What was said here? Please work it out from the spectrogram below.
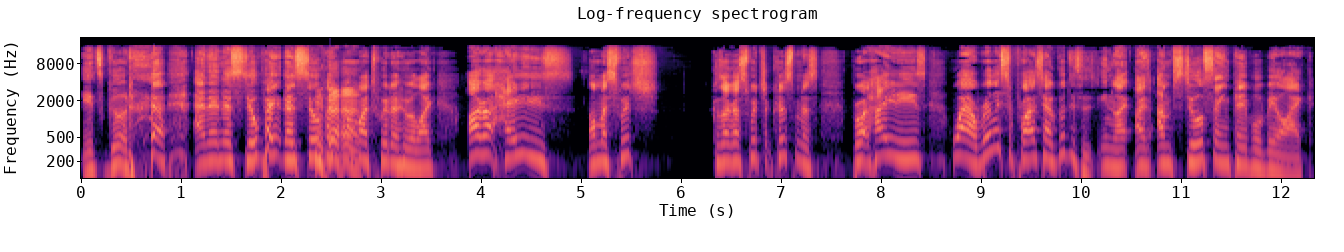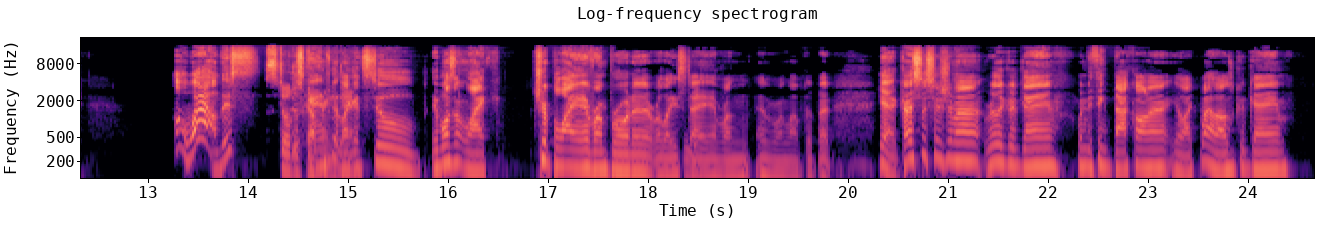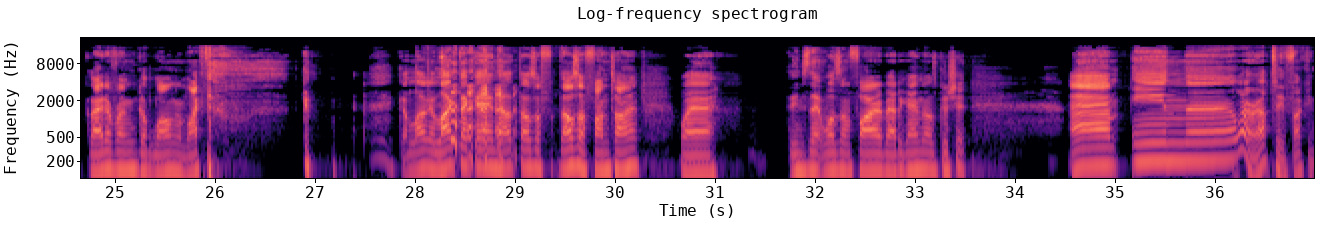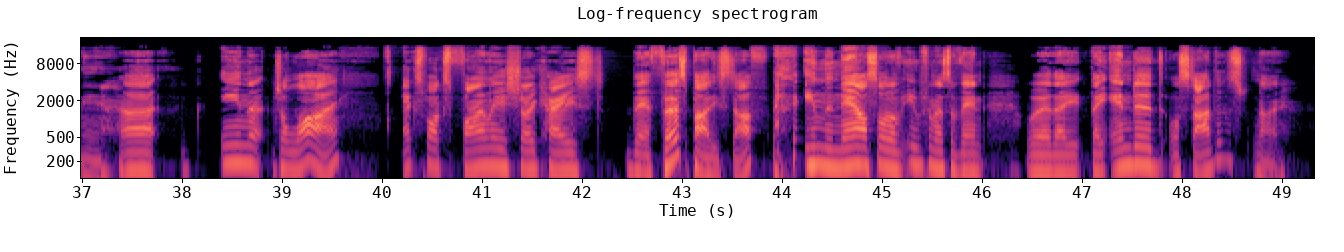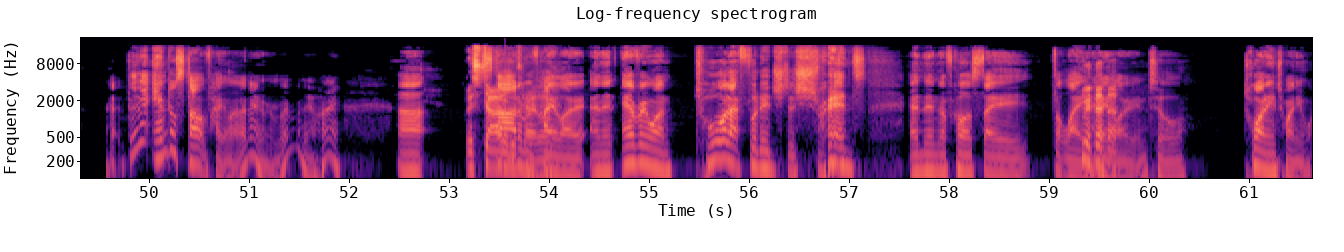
it's good," and then there's still pe- there's still people on my Twitter who are like, "I got Hades on my Switch." Because I got Switch at Christmas, brought Hades. Wow, really surprised how good this is. You know, like I, I'm still seeing people be like, "Oh wow, this Still this discovering game's good." the Like it's still, it wasn't like AAA. Everyone brought it at release day. Yeah. Everyone, everyone loved it. But yeah, Ghost of Tsushima, really good game. When you think back on it, you're like, wow, that was a good game. Glad everyone got along and liked got along and liked that game. That, that was a that was a fun time where the internet wasn't fire about a game. That was good shit. Um, in uh, what are we up to? Fucking here. Uh, in July, Xbox finally showcased their first party stuff in the now sort of infamous event where they they ended or started. No, did it end or start with Halo? I don't even remember now. Hey, uh, They started, with, Halo. Halo, and then everyone tore that footage to shreds, and then of course they delayed Halo until 2021.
